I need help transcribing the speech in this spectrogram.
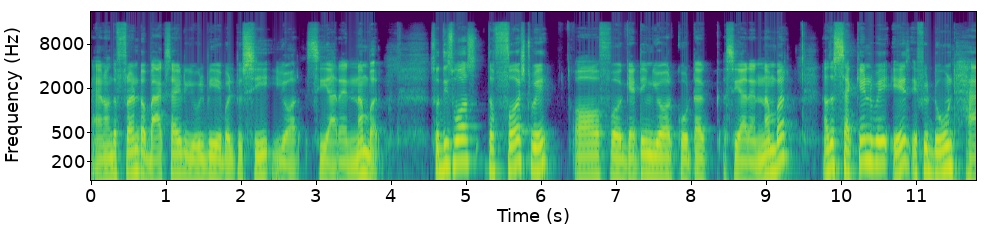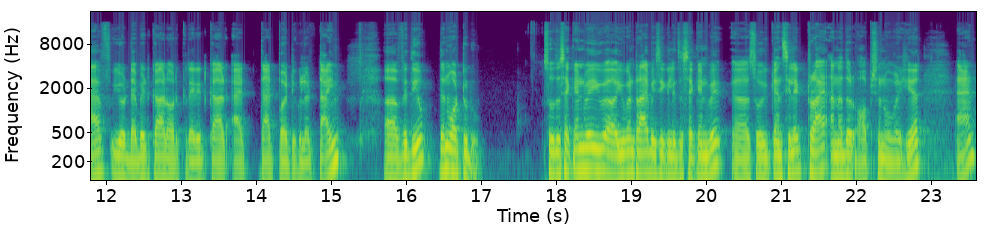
and on the front or back side you will be able to see your CRN number. So this was the first way of uh, getting your Kotak CRN number. Now the second way is if you don't have your debit card or credit card at that particular time uh, with you, then what to do? So the second way you, uh, you can try basically the second way. Uh, so you can select try another option over here and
